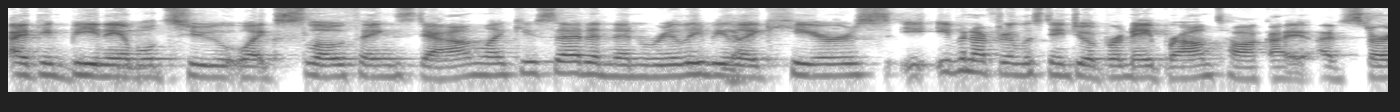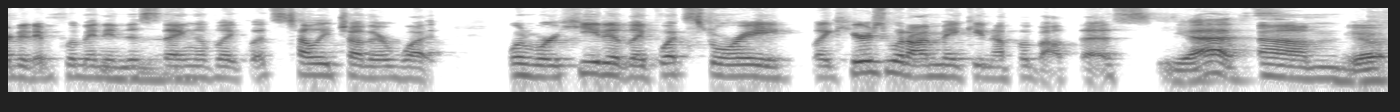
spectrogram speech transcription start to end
I think being able to like slow things down, like you said, and then really be Yeah. like, here's even after listening to a Brene Brown talk, I, I've started implementing this Mhm. thing of like, let's tell each other what when we're heated, like what story, like here's what I'm making up about this. yes, Um yeah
